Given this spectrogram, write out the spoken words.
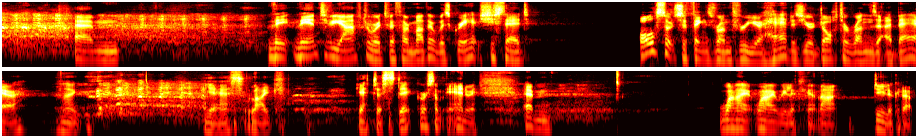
um, the, the interview afterwards with her mother was great. She said, All sorts of things run through your head as your daughter runs at a bear. like, yes, like, get a stick or something. Anyway, um, why, why are we looking at that? Do look it up.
